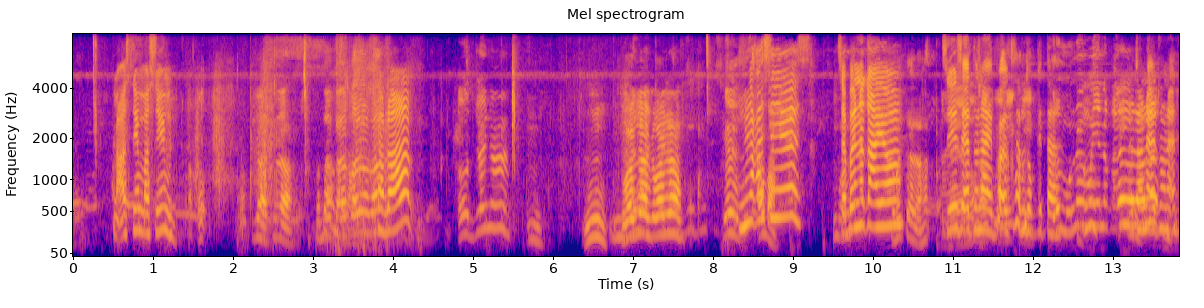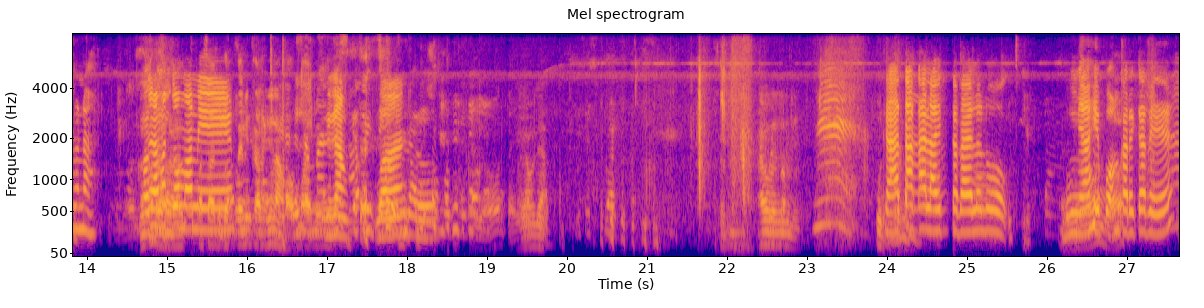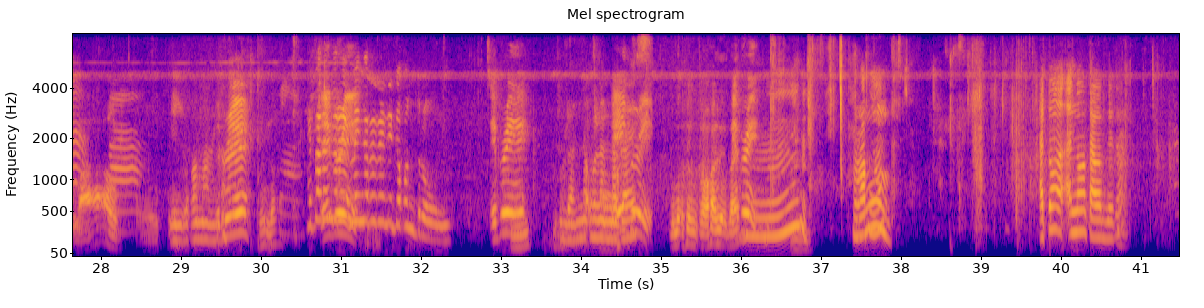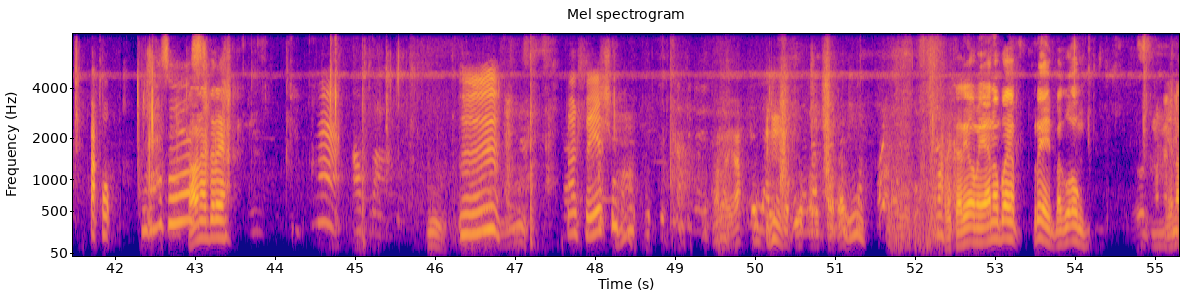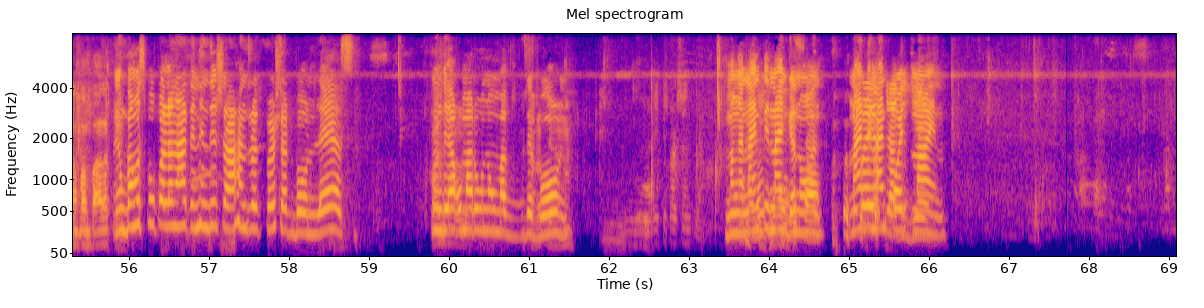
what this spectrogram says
Maasim, asim. Sila, sila. Sarap. Oh, join na. Hmm. Wala, wala. Hindi na kasi sis. Sabay na tayo. Sis, eto na. Ipagsandok kita. Ito na, ito na, ito na. Salamat ko, mami. Bigang. One, two. Kata ka, light ka tayo lalok. Bumiyahe po ang kare-kare. Wow. Iyo ka, mami. Eh, parang nari- may naririnig akong drone. Avery, Ulan na, ulan na guys. Binusin ko kawali ba? Avery. Mm. Sarap na. Ito, ano tawag dito? Pako. Gracias. Saan na dere? Mm. Not fish. Karyo, may ano ba? Pre, bagoong. Yan ang pampalat. Yung bangus po pala natin, hindi siya 100% boneless. Hindi ako marunong mag-debone. Mga 99 ganon. 99.9.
